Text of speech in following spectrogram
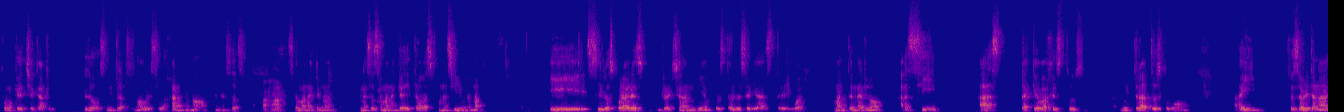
como que checar los nitratos, ¿no? Ver si bajaron o no en esas Ajá. semana que no, en esa semana que editabas una sí y una no. Y si los corales reaccionan bien, pues tal vez sería este, igual, mantenerlo así hasta que bajes tus nitratos como ahí. Pues ahorita nada,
